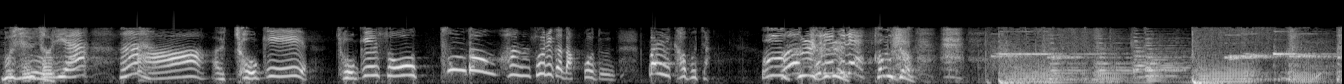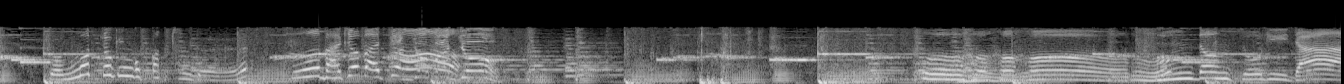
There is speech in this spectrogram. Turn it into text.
무슨 소리야? 아, 아, 저기, 저기에서 풍덩 하는 소리가 났거든. 빨리 가보자. 어, 그래, 그래, 그래, 그래. 가보자. 연못 쪽인 것 같은데. 어, 맞아, 맞아. 맞아, 맞아. 호호호호, 풍덩 소리다.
